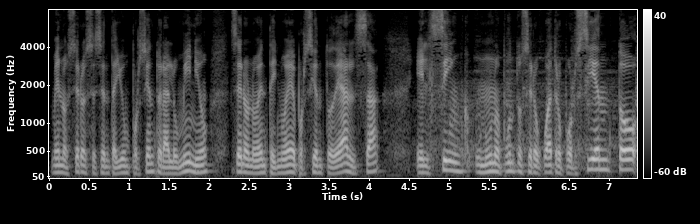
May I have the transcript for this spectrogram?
menos 0,61%. El aluminio 0,99% de alza. El zinc un 1.04%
